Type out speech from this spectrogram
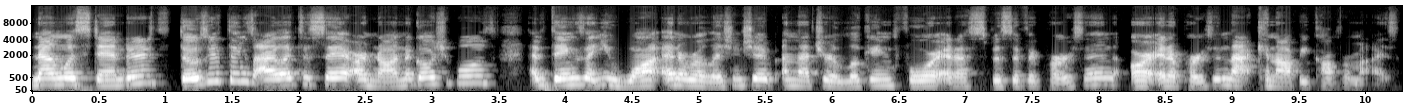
Now, with standards, those are things I like to say are non negotiables and things that you want in a relationship and that you're looking for in a specific person or in a person that cannot be compromised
